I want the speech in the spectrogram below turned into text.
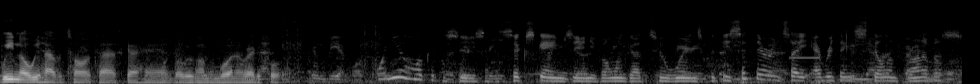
we know we have a tall task at hand, but we're going to be more than ready for it. When you look at the season, six games in, you've only got two wins, but do you sit there and say everything's still in front of us?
